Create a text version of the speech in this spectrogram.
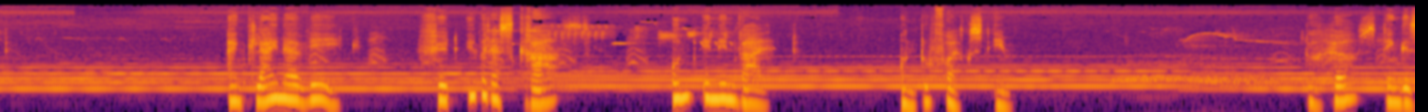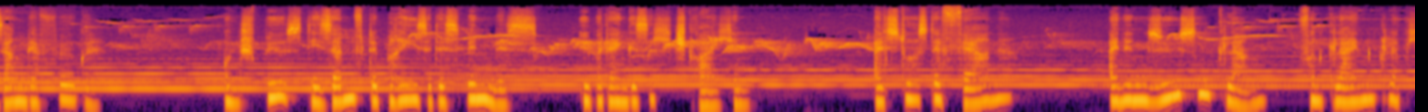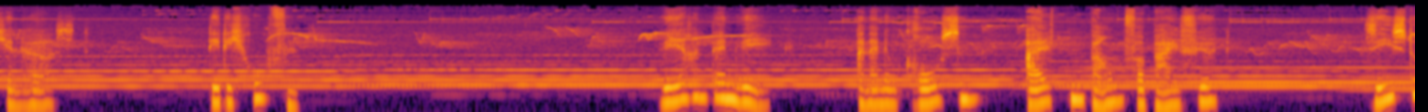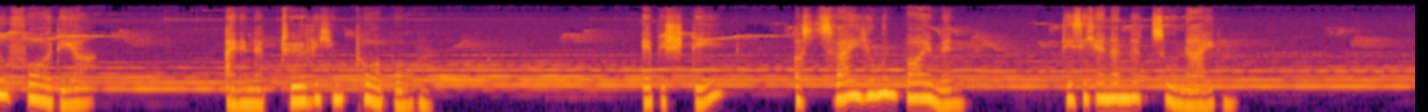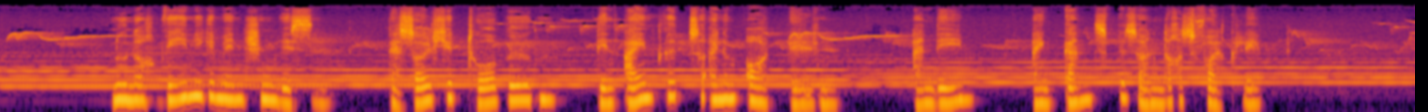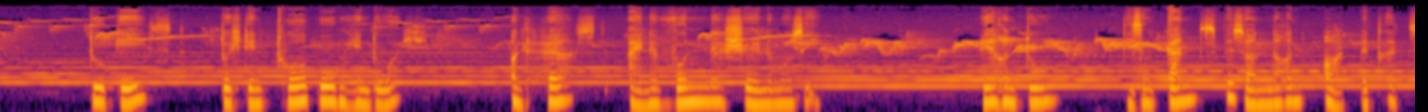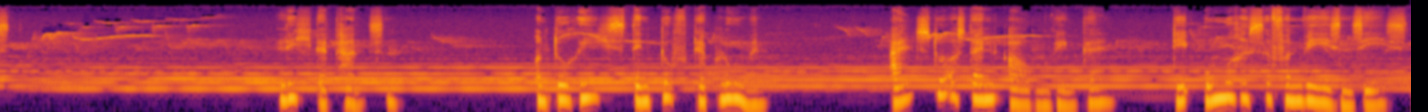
Ein kleiner Weg führt über das Gras und in den Wald und du folgst ihm. Du hörst den Gesang der Vögel und spürst die sanfte Brise des Windes über dein Gesicht streichen, als du aus der Ferne einen süßen Klang von kleinen Glöckchen hörst, die dich rufen. Während dein Weg an einem großen, alten Baum vorbeiführt, siehst du vor dir einen natürlichen Torbogen. Er besteht aus zwei jungen Bäumen, die sich einander zuneigen. Nur noch wenige Menschen wissen, dass solche Torbögen den Eintritt zu einem Ort bilden, an dem ein ganz besonderes Volk lebt. Du gehst durch den Torbogen hindurch und hörst eine wunderschöne Musik, während du diesen ganz besonderen Ort betrittst. Lichter tanzen und du riechst den Duft der Blumen, als du aus deinen Augenwinkeln die Umrisse von Wesen siehst,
